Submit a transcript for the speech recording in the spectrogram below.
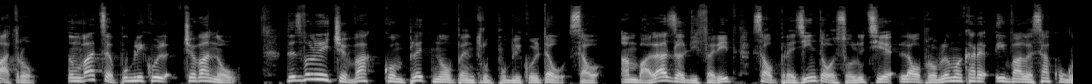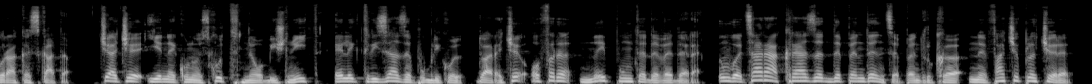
4. Învață publicul ceva nou. Dezvăluie ceva complet nou pentru publicul tău sau ambalează-l diferit sau prezintă o soluție la o problemă care îi va lăsa cu gura căscată. Ceea ce e necunoscut, neobișnuit, electrizează publicul, deoarece oferă noi puncte de vedere. Învățarea creează dependență pentru că ne face plăcere.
